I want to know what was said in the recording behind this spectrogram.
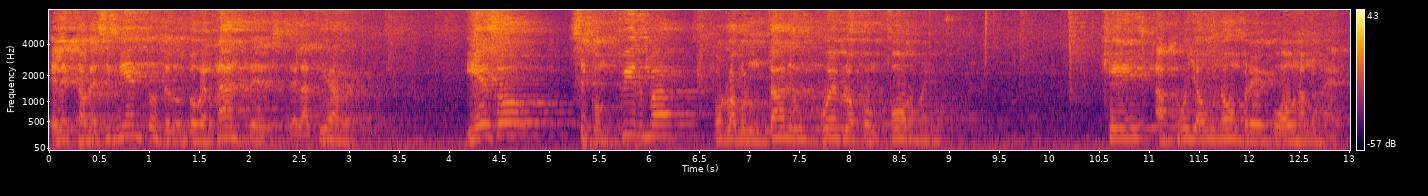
el establecimiento de los gobernantes de la tierra. Y eso se confirma por la voluntad de un pueblo conforme que apoya a un hombre o a una mujer.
